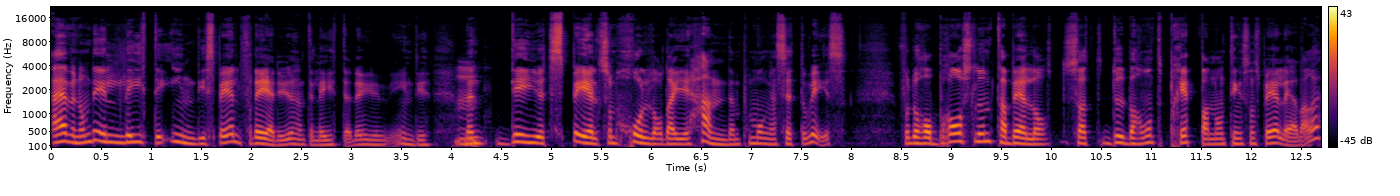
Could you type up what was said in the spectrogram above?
även om det är lite indiespel, för det är det ju inte lite, det är ju indie. Mm. Men det är ju ett spel som håller dig i handen på många sätt och vis. För du har bra slumptabeller så att du behöver inte preppa någonting som spelledare.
